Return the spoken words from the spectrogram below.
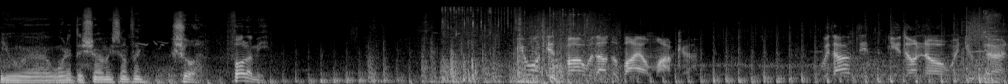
You uh, wanted to show me something? Sure. Follow me. You won't get far without a biomarker. Without it, you don't know when you turn.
